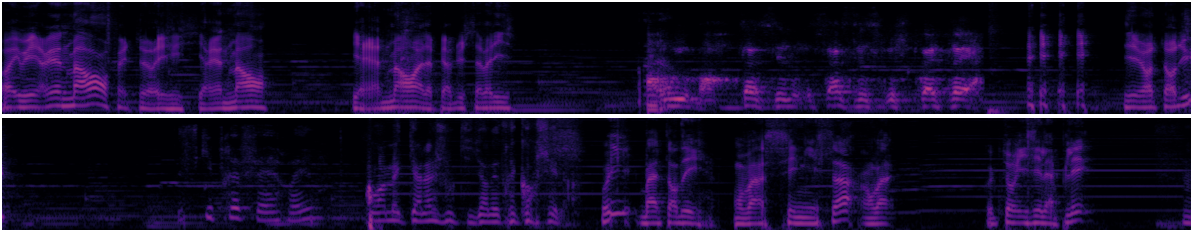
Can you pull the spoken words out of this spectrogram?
Ouais, mais y a rien de marrant en fait, euh, Régis. Y a rien de marrant. Y a rien de marrant, elle a perdu sa valise. Ah oui, bah, ça c'est ça c'est ce que je préfère. Vous avez entendu qu'il préfère, ouais. Pour un mec à la joue qui vient d'être écorché là Oui, bah attendez, on va saigner ça, on va autoriser la plaie. Il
